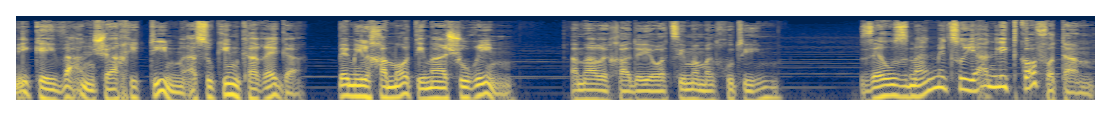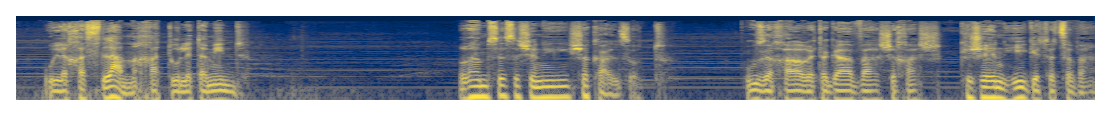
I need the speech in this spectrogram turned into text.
מכיוון שהחיטים עסוקים כרגע במלחמות עם האשורים, אמר אחד היועצים המלכותיים, זהו זמן מצוין לתקוף אותם ולחסלם אחת ולתמיד. רמסס השני שקל זאת. הוא זכר את הגאווה שחש כשהנהיג את הצבא,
